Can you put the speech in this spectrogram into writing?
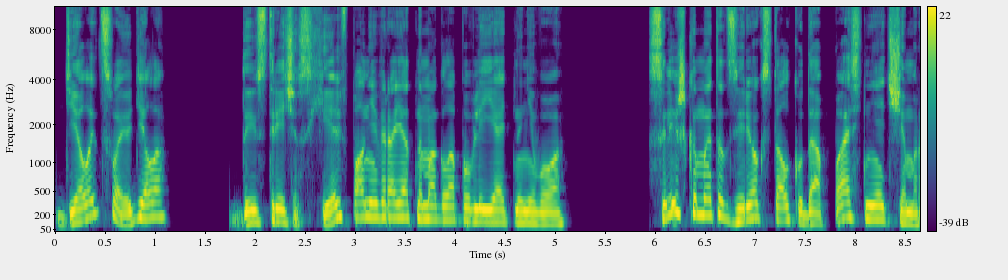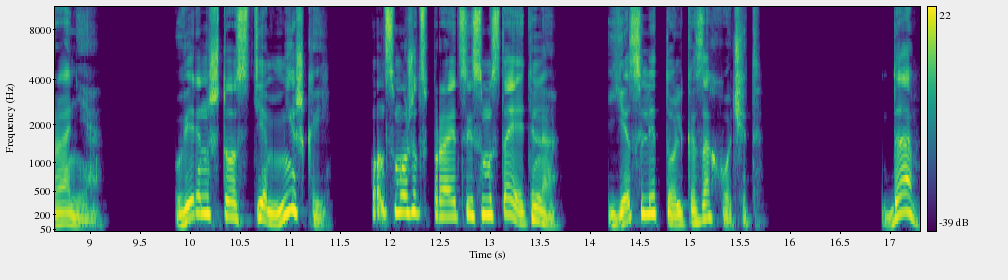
делает свое дело. Да и встреча с Хель вполне вероятно могла повлиять на него. Слишком этот зверек стал куда опаснее, чем ранее. Уверен, что с тем Мишкой он сможет справиться и самостоятельно, если только захочет. Да,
